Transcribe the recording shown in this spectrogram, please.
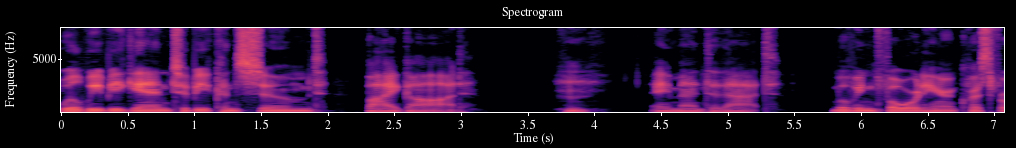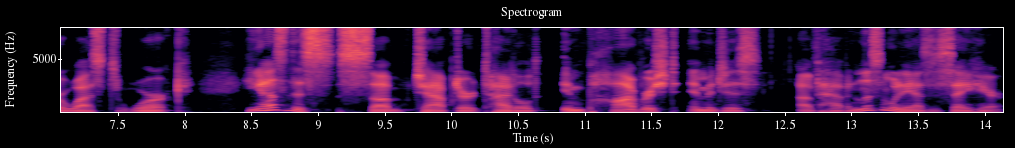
will we begin to be consumed by God. Hmm. Amen to that. Moving forward here in Christopher West's work, he has this sub chapter titled Impoverished Images of Heaven. Listen what he has to say here.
